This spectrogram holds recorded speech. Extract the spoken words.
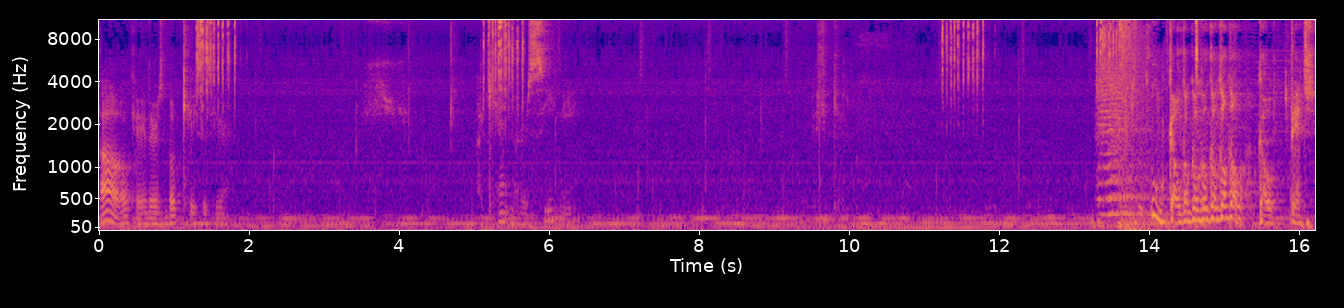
Oh, okay, there's bookcases here. See me. Ooh, go, go, go, go, go, go, go! Go, bitch!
